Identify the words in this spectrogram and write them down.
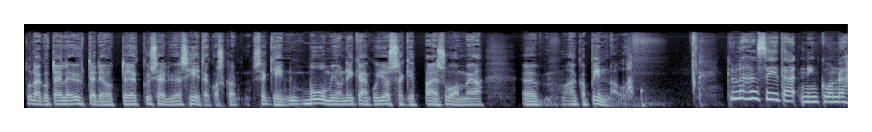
Tuleeko teille yhteydenottoja ja kyselyjä siitä, koska sekin buumi on ikään kuin jossakin päin Suomea ö, aika pinnalla? Kyllähän siitä, niin kun,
